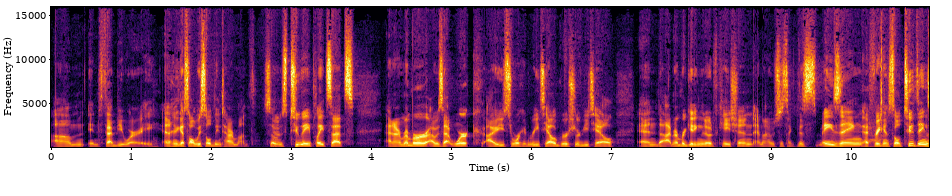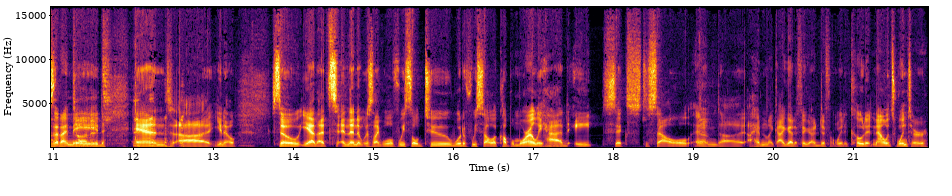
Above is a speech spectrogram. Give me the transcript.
um, in February, and I think that's all we sold the entire month. So it was two eight plate sets. And I remember I was at work. I used to work in retail, grocery retail, and uh, I remember getting the notification, and I was just like, "This is amazing! I freaking sold two things that I made." and uh, you know, so yeah, that's. And then it was like, well, if we sold two, what if we sell a couple more? I only had eight, six to sell, and uh, I had like, I got to figure out a different way to code it. Now it's winter.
